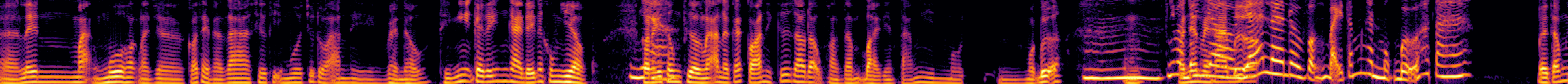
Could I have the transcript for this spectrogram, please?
uh, lên mạng mua hoặc là có thể là ra siêu thị mua chút đồ ăn thì về nấu thì những cái đấy ngày đấy nó không nhiều yeah. còn cái dạ. thông thường là ăn ở các quán thì cứ dao động khoảng tầm 7 đến 8 nghìn một một bữa ừ. Ừ. nhưng mà bây giờ giá lên rồi vẫn bảy tám nghìn một bữa hả ta bảy tám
